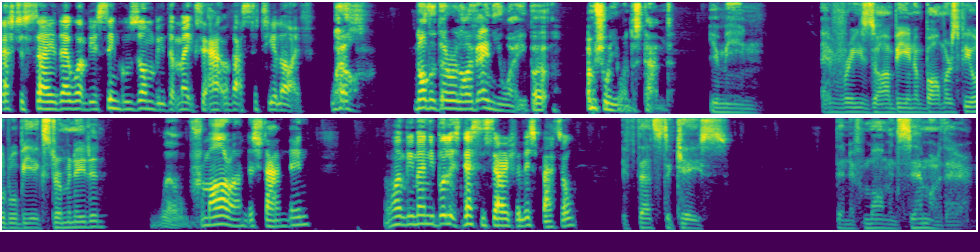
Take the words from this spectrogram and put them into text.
let's just say there won't be a single zombie that makes it out of that city alive. Well, not that they're alive anyway, but I'm sure you understand. You mean every zombie in Embalmer's Field will be exterminated? Well, from our understanding, there won't be many bullets necessary for this battle. If that's the case, then if Mom and Sam are there.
